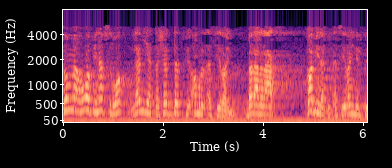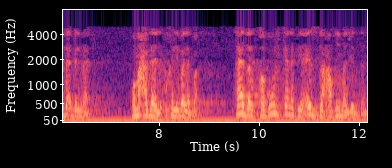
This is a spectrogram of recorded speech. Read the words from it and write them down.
ثم هو في نفس الوقت لم يتشدد في أمر الأسيرين بل على العكس قبل في الأسيرين الفداء بالمال. ومع ذلك وخلي بالك بقى هذا القبول كان في عزة عظيمة جدا.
